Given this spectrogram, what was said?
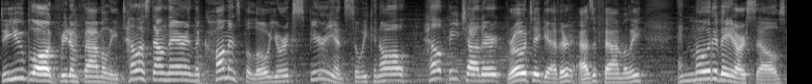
Do you blog, Freedom Family? Tell us down there in the comments below your experience so we can all help each other grow together as a family and motivate ourselves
